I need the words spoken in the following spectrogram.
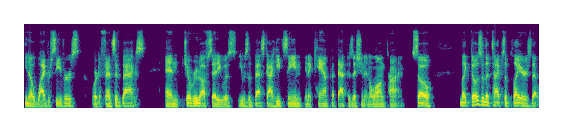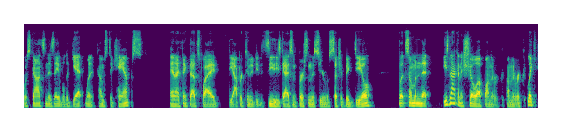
you know, wide receivers or defensive backs. And Joe Rudolph said he was he was the best guy he'd seen in a camp at that position in a long time. So, like those are the types of players that Wisconsin is able to get when it comes to camps. And I think that's why the opportunity to see these guys in person this year was such a big deal. But someone that he's not going to show up on the on the recruit. Like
